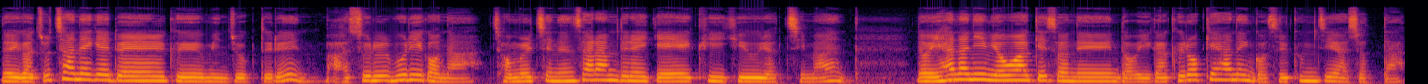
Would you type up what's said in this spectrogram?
너희가 쫓아내게 될 그 민족들은 마술을 부리거나 점을 치는 사람들에게 귀 기울였지만 너희 하나님 여호와께서는 너희가 그렇게 하는 것을 금지하셨다.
